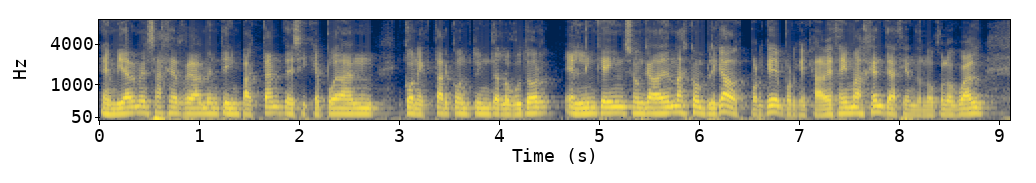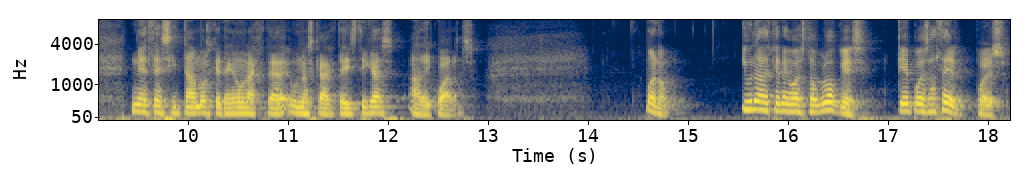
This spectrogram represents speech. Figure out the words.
enviar mensajes realmente impactantes y que puedan conectar con tu interlocutor en LinkedIn son cada vez más complicados. ¿Por qué? Porque cada vez hay más gente haciéndolo, con lo cual necesitamos que tengan unas características adecuadas. Bueno, y una vez que tengo estos bloques, ¿qué puedes hacer? Pues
